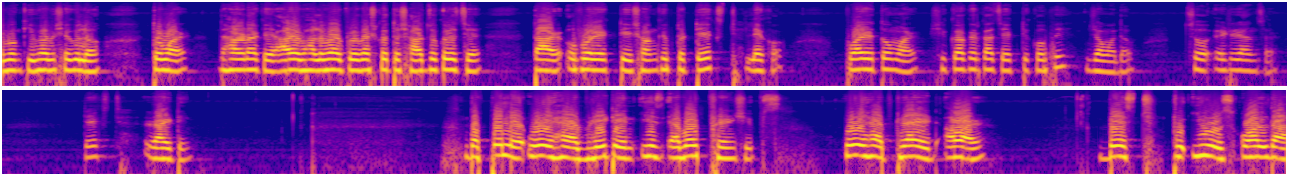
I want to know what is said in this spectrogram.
এবং কীভাবে সেগুলো তোমার ধারণাকে আরও ভালোভাবে প্রকাশ করতে সাহায্য করেছে, তার উপর একটি সংক্ষিপ্ত টেক্সট লেখো। পরে তোমার শিক্ষকের কাছে একটি কপি জমা দাও সো এটির answer text writing The play we have written is about friendships. We have tried our best to use all the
